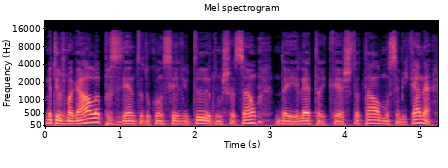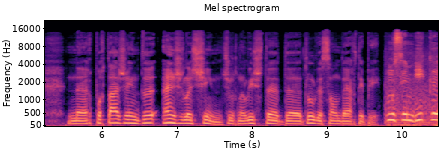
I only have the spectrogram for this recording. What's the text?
Mateus Magala, presidente do Conselho de Administração da Elétrica Estatal Moçambicana, na reportagem de Angela Chin, jornalista da delegação da RTP. Moçambique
